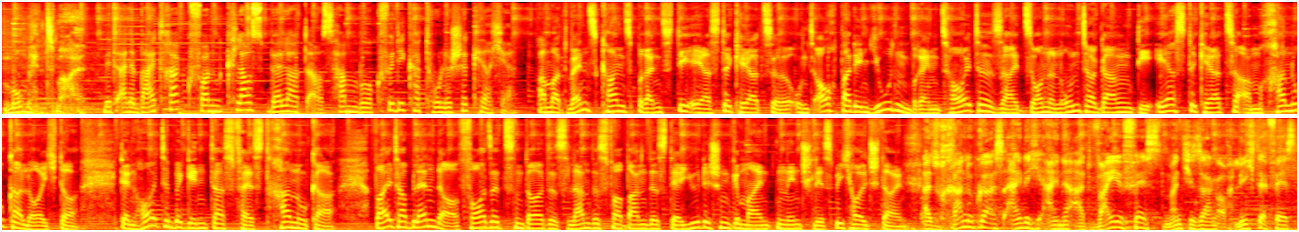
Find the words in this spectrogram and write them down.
Moment mal. Mit einem Beitrag von Klaus Böllert aus Hamburg für die katholische Kirche. Am Adventskranz brennt die erste Kerze und auch bei den Juden brennt heute seit Sonnenuntergang die erste Kerze am Chanukka-Leuchter. Denn heute beginnt das Fest Chanukka. Walter Blender, Vorsitzender des Landesverbandes der jüdischen Gemeinden in Schleswig-Holstein. Also Chanukka ist eigentlich eine Art Weihefest, manche sagen auch Lichterfest,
